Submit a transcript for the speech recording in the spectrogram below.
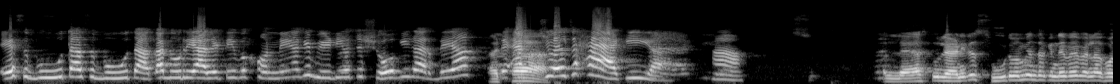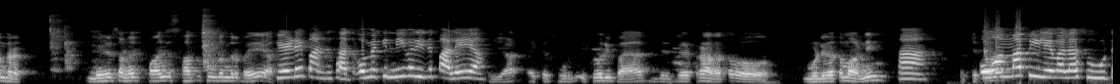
ਇਹ ਸਬੂਤ ਆ ਸਬੂਤ ਆ। ਤੁਹਾਨੂੰ ਰਿਐਲਿਟੀ ਵਿਖਾਉਣੇ ਆ ਕਿ ਵੀਡੀਓ 'ਚ ਸ਼ੋਅ ਕੀ ਕਰਦੇ ਆ ਤੇ ਅੱਛਾ। ਐਕਚੁਅਲ 'ਚ ਹੈ ਕੀ ਆ? ਹਾਂ। ਲੈਸ ਤੂੰ ਲੈਣੀ ਤੇ ਸੂਟ ਮੰਮੀ ਅੰਦਰ ਕਿੰਨੇ ਪਏ ਪਹਿਲਾਂ ਕੋ ਅੰਦਰ? ਮੇਰੇ ਸਾਹਮਣੇ 5-7 ਸੂਟ ਅੰਦਰ ਪਏ ਆ। ਕਿਹੜੇ ਪੰਜ ਸੱਤ? ਉਹ ਮੈਂ ਕਿੰਨੀ ਵਾਰੀ ਤੇ ਪਾ ਲਏ ਆ। ਯਾਰ ਇੱਕ ਸੂਟ ਇੱਕ ਵਾਰੀ ਪਾਇਆ ਤੇ ਤੇਰੇ ਭਰਾ ਦਾ ਤਾਂ ਉਹ ਮੁੰਡੇ ਦਾ ਧਮਾਨ ਨਹੀਂ? ਹਾਂ। ਉਹ ਅੰਮਾ ਪੀਲੇ ਵਾਲਾ ਸੂਟ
